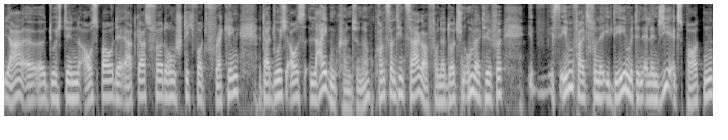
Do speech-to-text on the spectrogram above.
ja, äh, durch den Ausbau der Erdgasförderung, Stichwort Fracking, da durchaus leiden könnte. Ne? Konstantin Zerger von der Deutschen Umwelt Umwelthilfe ist ebenfalls von der Idee mit den LNG-Exporten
